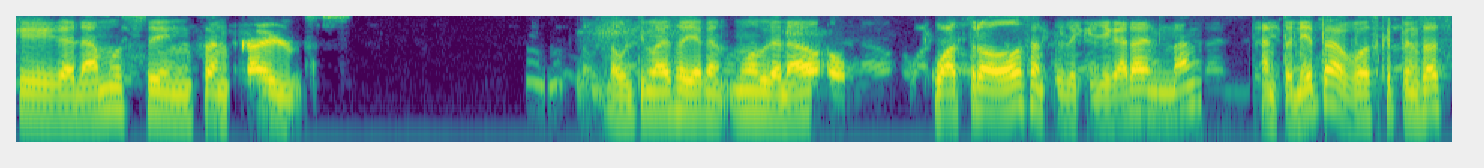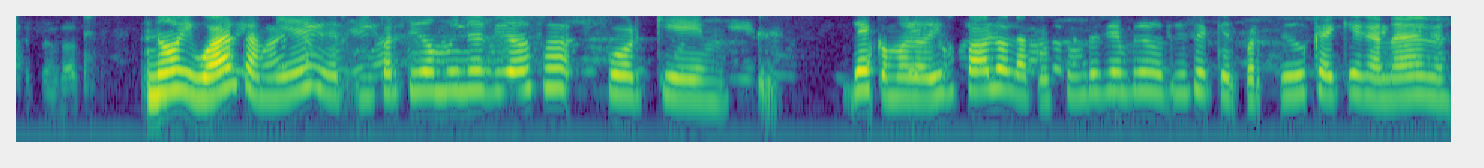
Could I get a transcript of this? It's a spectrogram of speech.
que ganamos en San Carlos. La última vez habíamos ganado 4 a 2 antes de que llegara Hernán. Antonieta, ¿vos qué pensás? No, igual también, un partido muy nervioso porque, de como lo dijo Pablo, la costumbre siempre nos dice que el partido que hay que ganar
